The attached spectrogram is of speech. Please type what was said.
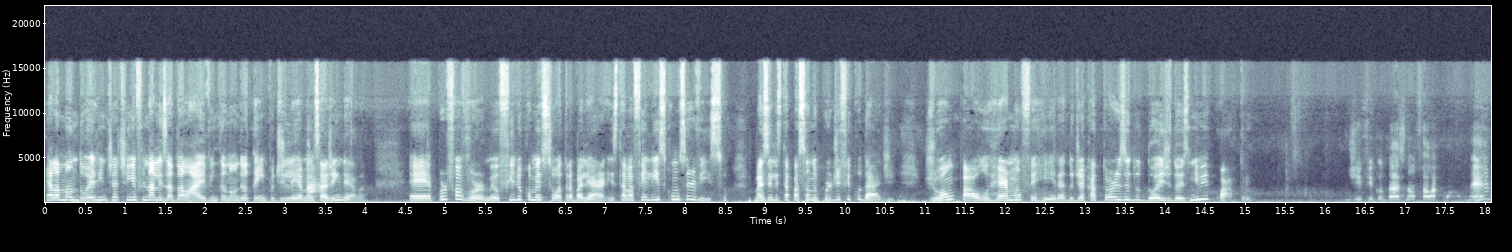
Ela mandou e a gente já tinha finalizado a live, então não deu tempo de ler a mensagem dela. É, por favor, meu filho começou a trabalhar e estava feliz com o serviço, mas ele está passando por dificuldade. João Paulo Herman Ferreira, do dia 14 de 2 de 2004. dificuldades não fala qual, né?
